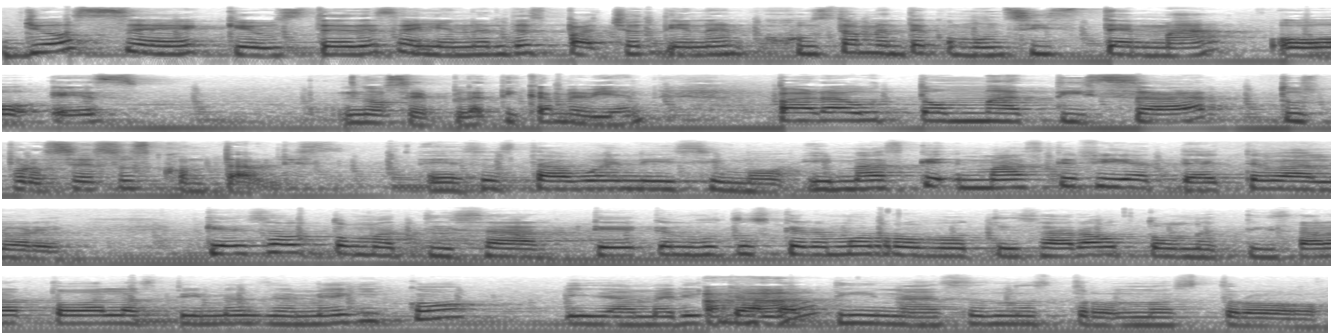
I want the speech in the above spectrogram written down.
yo sé que ustedes ahí en el despacho tienen justamente como un sistema o es no sé, platícame bien, para automatizar tus procesos contables. Eso está buenísimo. Y más que, más que fíjate, ahí te valore. ¿Qué es automatizar? ¿Qué, que nosotros queremos robotizar, automatizar a todas las pymes de México y de América Latina. Ese es nuestro, nuestro,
